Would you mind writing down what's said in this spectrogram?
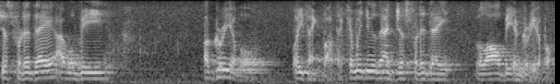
just for today, I will be agreeable. What do you think about that? Can we do that just for today? We'll all be agreeable.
